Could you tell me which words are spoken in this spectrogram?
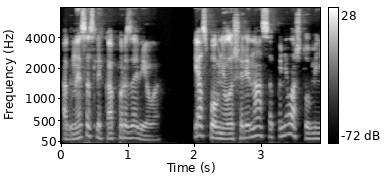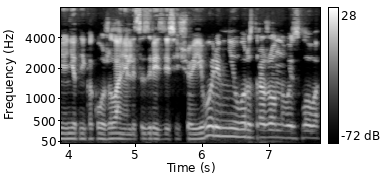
Агнеса слегка порозовела. Я вспомнила Шаринаса, поняла, что у меня нет никакого желания лицезреть здесь еще и его ревнивого, раздраженного и злого,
